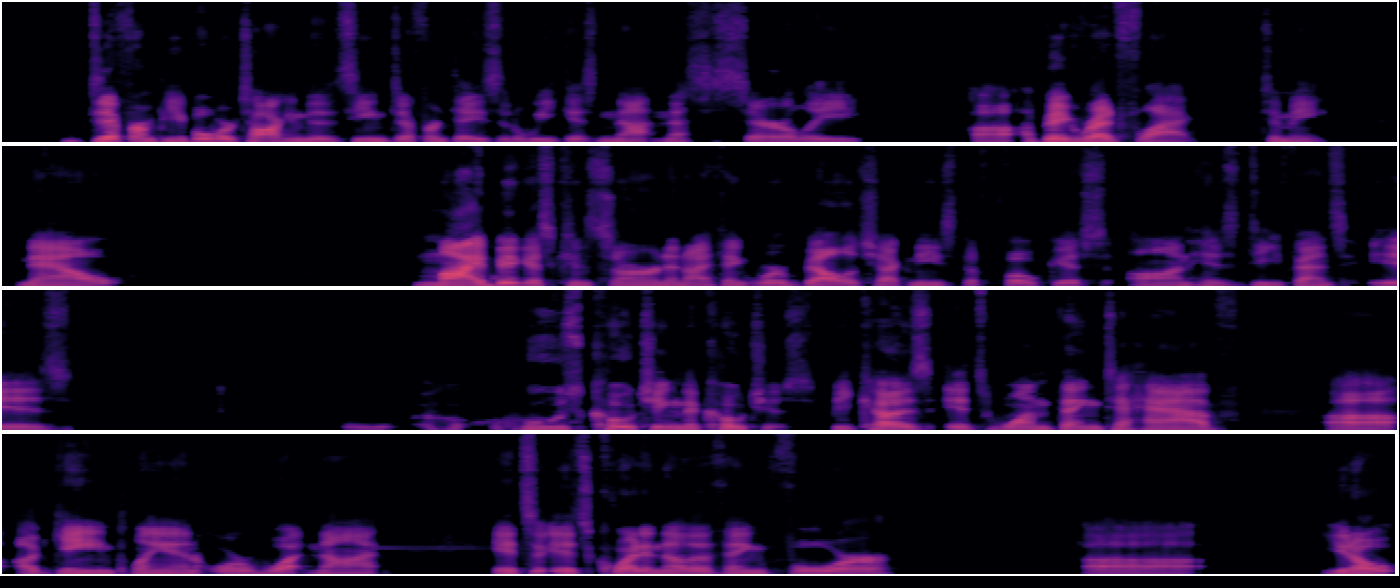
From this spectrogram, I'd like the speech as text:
different people were talking to the team different days of the week is not necessarily uh, a big red flag to me. Now, my biggest concern, and I think where Belichick needs to focus on his defense, is who's coaching the coaches because it's one thing to have uh, a game plan or whatnot. It's it's quite another thing for, uh, you know,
